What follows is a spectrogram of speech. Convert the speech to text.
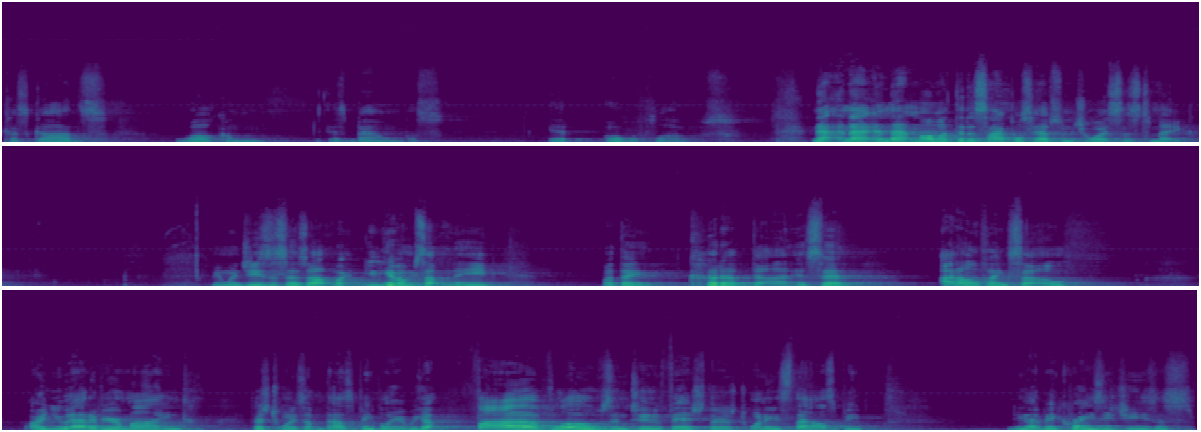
Because God's welcome is boundless, it overflows. Now, now, in that moment, the disciples have some choices to make. I mean, when Jesus says, Oh, but you give them something to eat, what they could have done is said, I don't think so. Are you out of your mind? There's 20 something thousand people here. We got five loaves and two fish. There's 20,000 people. You got to be crazy, Jesus.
